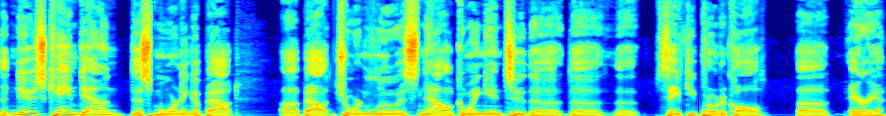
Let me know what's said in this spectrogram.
the news came down this morning about uh, about Jourdan Lewis now going into the the the safety protocol uh, area.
